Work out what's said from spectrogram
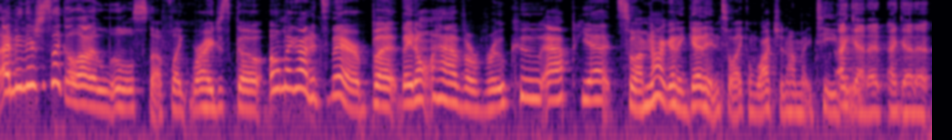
I mean, there's just like a lot of little stuff like where I just go, oh my god, it's there. But they don't have a Roku app yet, so I'm not gonna get it until I can watch it on my TV. I get it. I get it.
